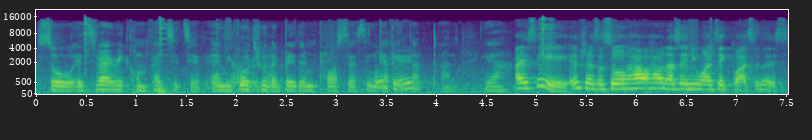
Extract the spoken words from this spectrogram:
So it's very competitive, and we go through the bidding process and okay. getting that done. Yeah. I see. Interesting. So how, how does anyone take part in this?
